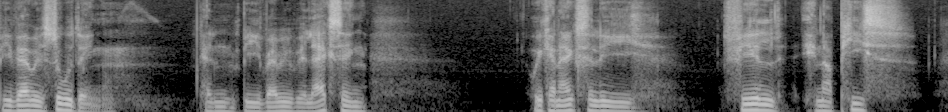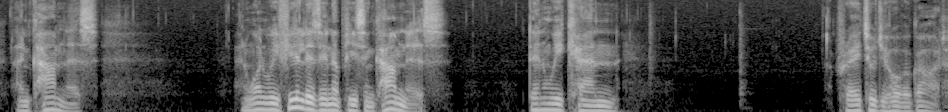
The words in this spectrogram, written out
be very soothing, can be very relaxing. We can actually feel inner peace and calmness. And when we feel this inner peace and calmness, then we can pray to Jehovah God.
